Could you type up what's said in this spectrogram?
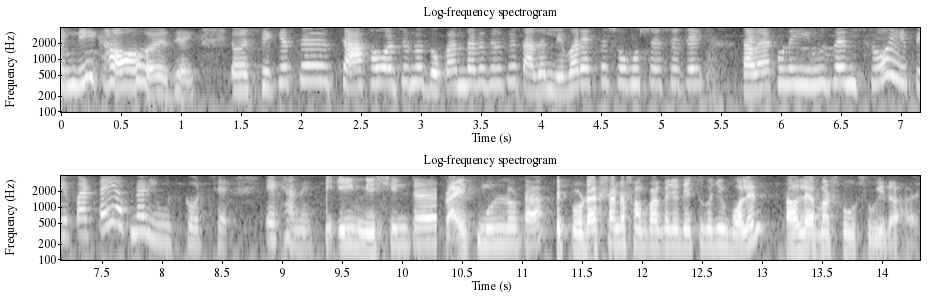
এমনিই খাওয়া হয়ে যায়। এবার সেক্ষেত্রে চা খাওয়ার জন্য দোকানদারদেরকে তাদের লেবার একটা সমস্যা এসে যায়। তারা এখন এই ইউজ অ্যান্ড থ্রো এই পেপারটাই আপনার ইউজ করছে এখানে। এই মেশিনটার প্রাইস মূল্যটা প্রোডাকশনটা সম্পর্কে যদি একটু কিছু বলেন তাহলে আপনার সু সুবিধা হয়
